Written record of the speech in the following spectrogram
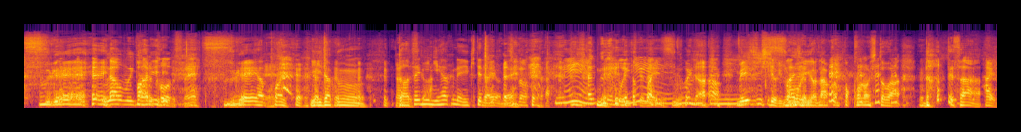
すげえ上を向いて歩こうですねすげえやっぱり。飯田君 伊達に200年生きてないよね。200 年も生きてない。すごいな。明治維新より前すごいよなやっぱこの人は。だってさ、はい、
